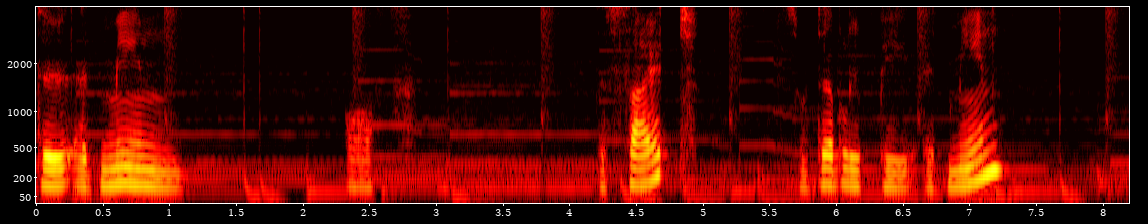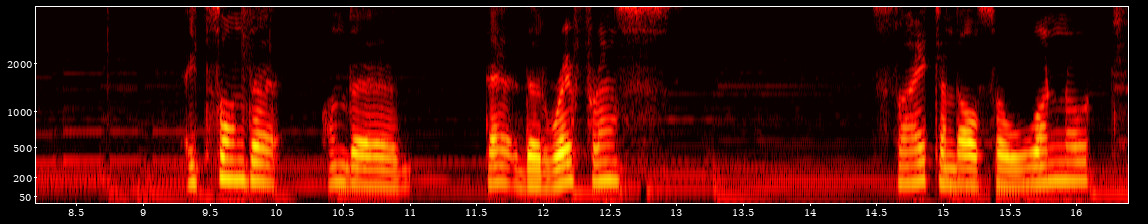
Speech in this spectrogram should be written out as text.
the admin of the site. So wp admin. It's on the on the the, the reference site and also OneNote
